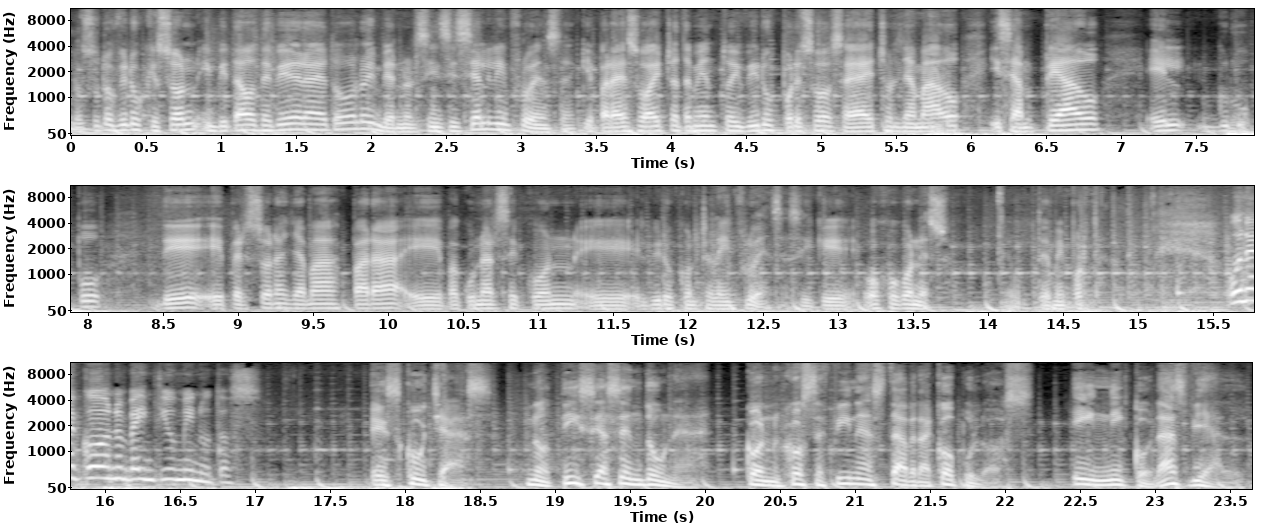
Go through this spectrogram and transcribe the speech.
Los otros virus que son invitados de piedra de todos los inviernos, el sincicial y la influenza, que para eso hay tratamiento de virus, por eso se ha hecho el llamado y se ha ampliado el grupo de eh, personas llamadas para eh, vacunarse con eh, el virus contra la influenza. Así que ojo con eso, es un tema importante. Una con 21 minutos. Escuchas Noticias en Duna con Josefina Stavrakopoulos y Nicolás Vial.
